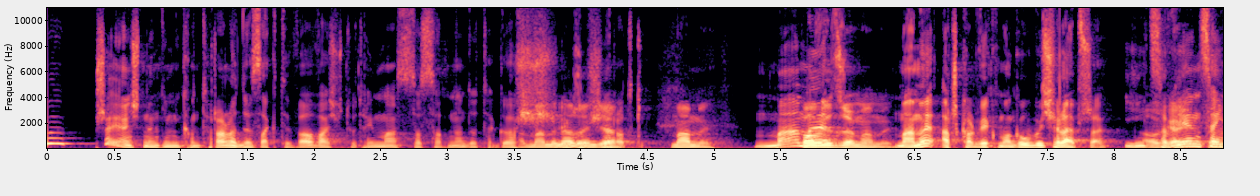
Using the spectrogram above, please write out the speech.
e, przejąć nad nimi kontrolę, dezaktywować. Tutaj ma stosowne do tego A mamy narzędzia? środki. Mamy. Mamy, Powiedz, że mamy. Mamy, aczkolwiek mogą być lepsze. I okay, co więcej,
